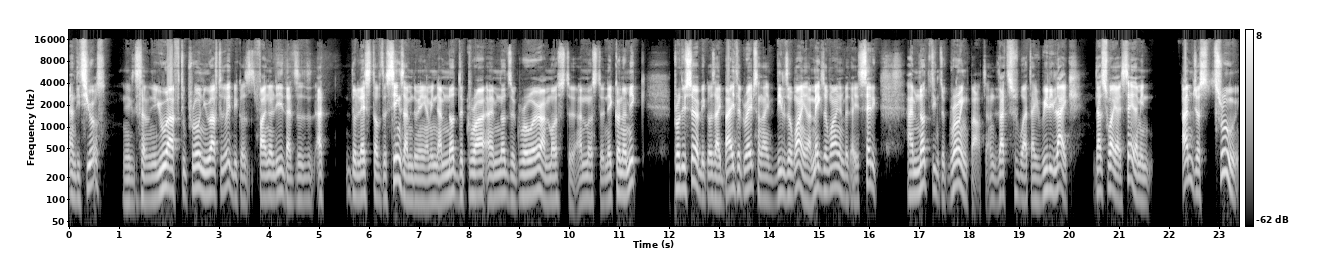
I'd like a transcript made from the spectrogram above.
and it's yours. You have to prune. You have to do it because finally that's the, at the list of the things I'm doing. I mean, I'm not the I'm not the grower. I'm most uh, I'm most an economic producer because I buy the grapes and I deal the wine. I make the wine, but I sell it. I'm not in the growing part, and that's what I really like that's why I said, I mean, I'm just through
